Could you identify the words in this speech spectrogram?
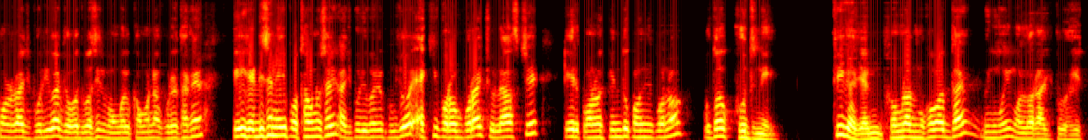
মনোরাজ পরিবার জগৎবাসীর মঙ্গল কামনা করে থাকেন। এই ট্র্যাডিশন এই প্রথা অনুসারে রাজ পরিবারের পুজো একই পরম্পরায় চলে আসছে। এর কোনো কিন্তু কোনো কোনো কোথাও খুঁত নেই। ঠিক আছে, আমি সোমনাথ মুখোপাধ্যায়, বিনময়ী মল্লরাজ রাজপুরোহিত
